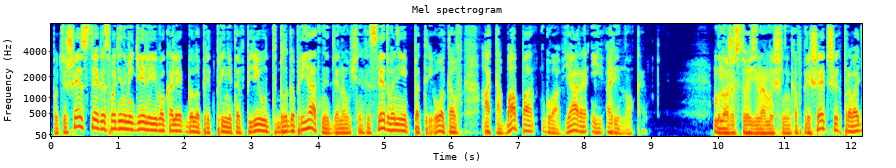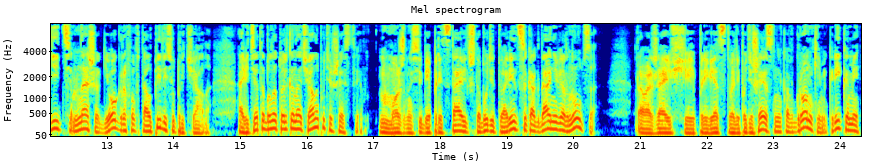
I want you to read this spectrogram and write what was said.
путешествие господина Мигеля и его коллег было предпринято в период благоприятный для научных исследований патриотов Атабапа, Гуавьяра и Оренока. Множество единомышленников, пришедших проводить наших географов, толпились у причала. А ведь это было только начало путешествия. Можно себе представить, что будет твориться, когда они вернутся. Провожающие приветствовали путешественников громкими криками.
